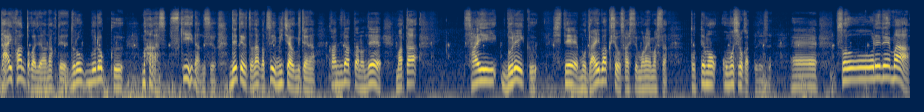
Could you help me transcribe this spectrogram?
大ファンとかではなくて、ドロブロック、まあ、好きなんですよ。出てるとなんかつい見ちゃうみたいな感じだったので、また、再ブレイクして、もう大爆笑させてもらいました。とっても面白かったです。えー、それでまあ、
